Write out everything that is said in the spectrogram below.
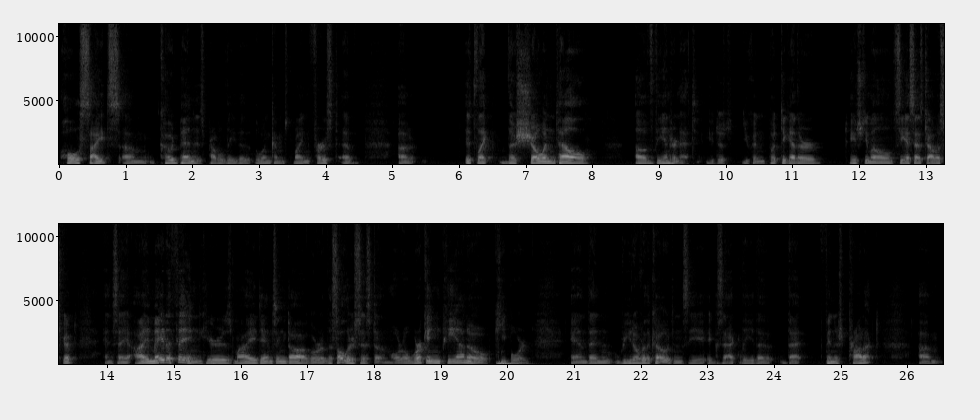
whole sites. Um, CodePen is probably the, the one comes to mind first. Of uh, it's like the show and tell of the internet. You just you can put together HTML, CSS, JavaScript, and say, "I made a thing. Here's my dancing dog, or the solar system, or a working piano keyboard," and then read over the code and see exactly the that finished product. Um,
